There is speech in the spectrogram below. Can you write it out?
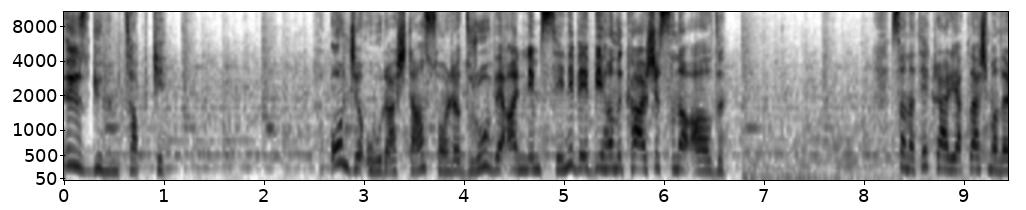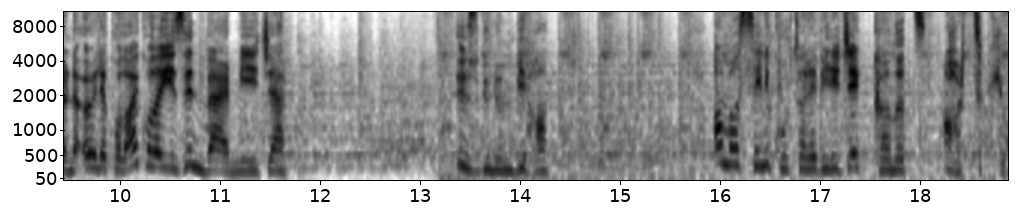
Üzgünüm Tapki. Onca uğraştan sonra Duru ve annem seni ve Bihan'ı karşısına aldı. Sana tekrar yaklaşmalarına öyle kolay kolay izin vermeyeceğim. Üzgünüm Bihan. Ama seni kurtarabilecek kanıt artık yok.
